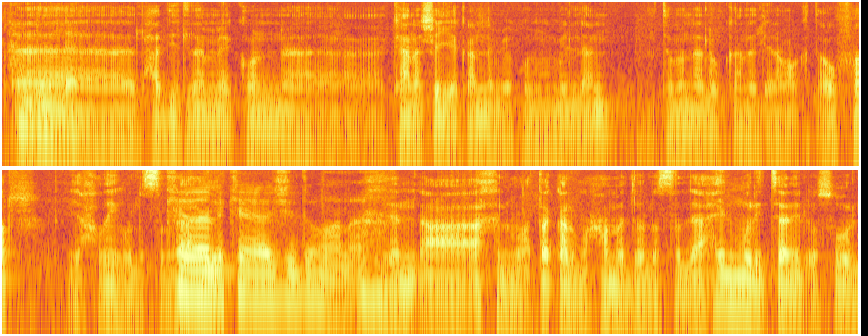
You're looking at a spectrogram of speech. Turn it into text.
الحمد لله. آه، الحديث لم يكن آه، كان شيقا لم يكن مملا. نتمنى لو كان لدينا وقت أوفر. يحظيه للصلاحي كذلك اجده أنا اذا أخ المعتقل محمد الصلاحي الموريتاني الأصول.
